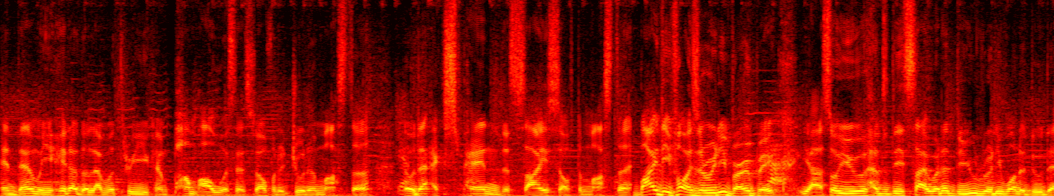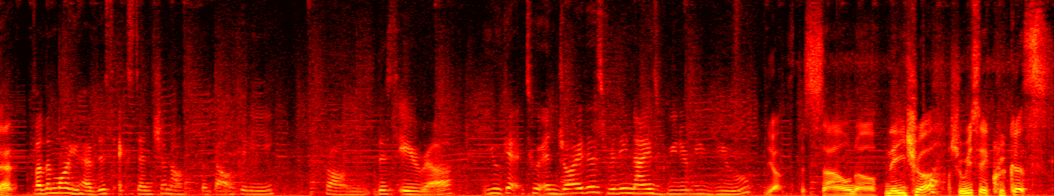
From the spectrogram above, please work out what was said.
And then when you hit up the level three, you can pump outwards as well for the junior master. Yeah. It will then expand the size of the master. By default, it's already very big. Yeah. yeah, so you have to decide whether do you really want to do that. Furthermore, you have this extension of the balcony from this area. You get to enjoy this really nice greenery view. Yeah, the sound of nature. Should we say crickets?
